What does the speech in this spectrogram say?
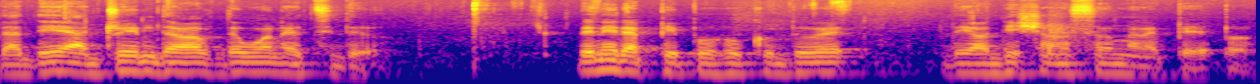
that they had dreamed of, they wanted to do. They needed people who could do it. They auditioned so many people.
